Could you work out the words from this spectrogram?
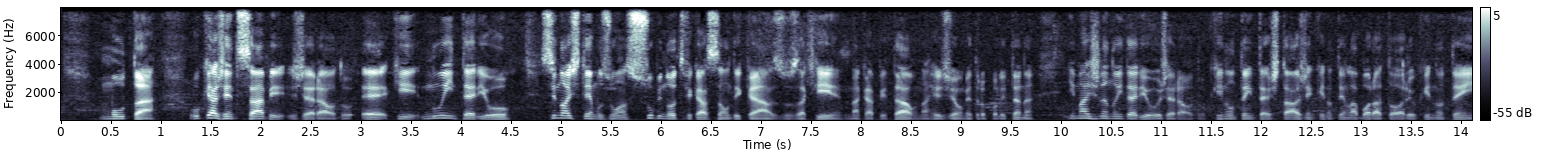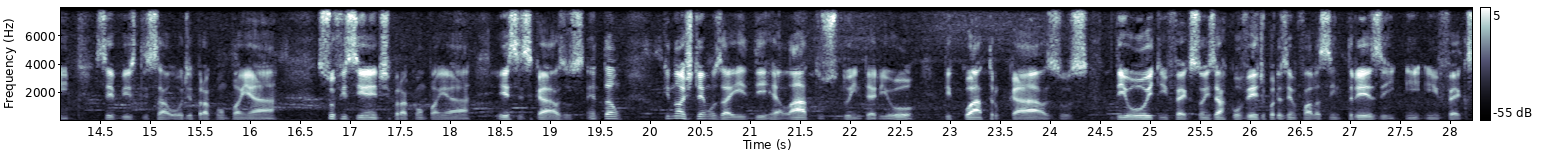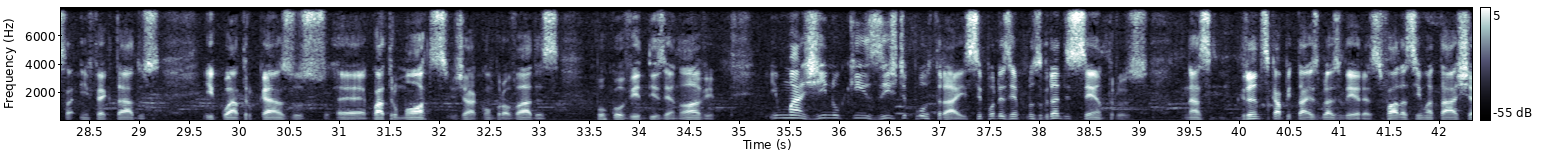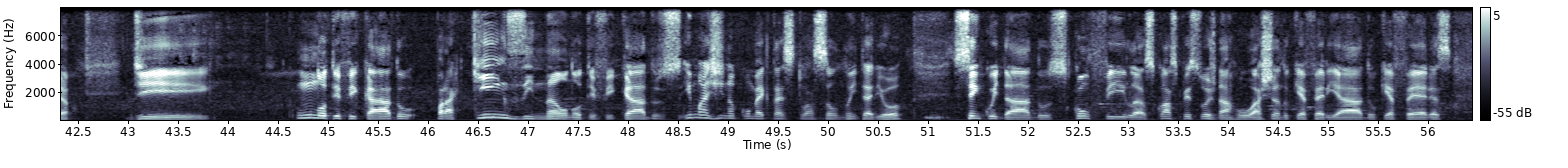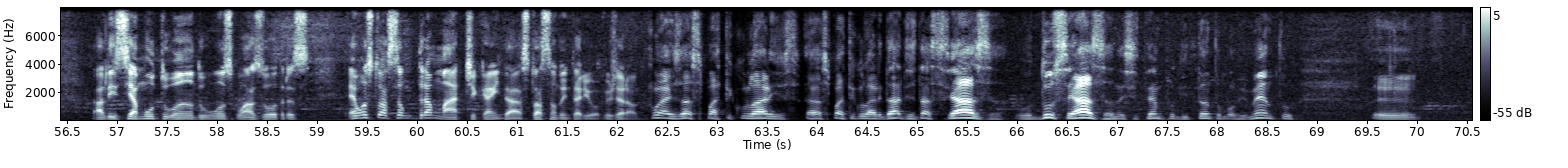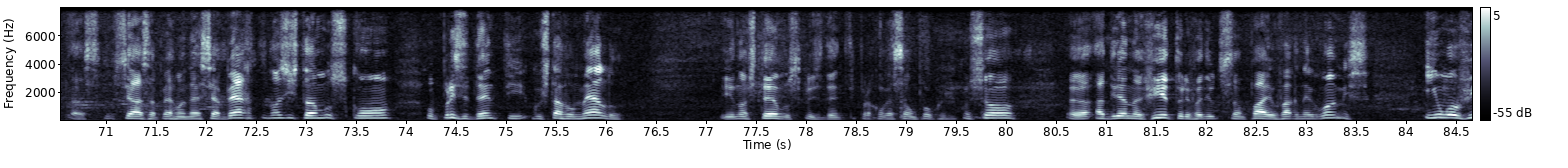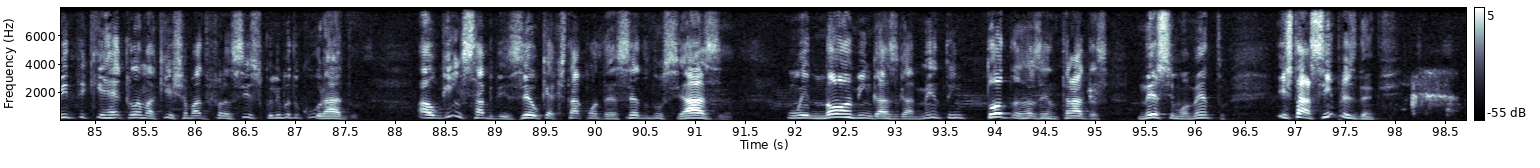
multar. O que a gente sabe, Geraldo, é que no interior, se nós temos uma subnotificação de casos aqui na capital, na região metropolitana, imagina no interior, Geraldo, que não tem testagem, que não tem laboratório, que não tem serviço de saúde para acompanhar, suficiente para acompanhar esses casos. Então, o que nós temos aí de relatos do interior, de quatro casos, de oito infecções, Arco Verde, por exemplo, fala assim, 13 infectados e quatro casos, é, quatro mortes já comprovadas por Covid-19, imagina o que existe por trás. Se, por exemplo, nos grandes centros, nas grandes capitais brasileiras, fala-se uma taxa de um notificado para 15 não notificados, imagina como é que está a situação no interior, sem cuidados, com filas, com as pessoas na rua achando que é feriado, que é férias, ali se amontoando umas com as outras. É uma situação dramática ainda a situação do interior, viu, Geraldo? Quais as particulares, as particularidades da SEASA, ou do SEASA, nesse tempo de tanto movimento? Eh, o SEASA permanece aberto. Nós estamos com o presidente Gustavo Melo, e nós temos, presidente, para conversar um pouco aqui com o senhor, eh, Adriana Vitor, Ivanildo Sampaio, Wagner Gomes, e um ouvinte que reclama aqui, chamado Francisco Lima do Curado Alguém sabe dizer o que, é que está acontecendo no Ciasa? Um enorme engasgamento em todas as entradas nesse momento. Está assim, presidente?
